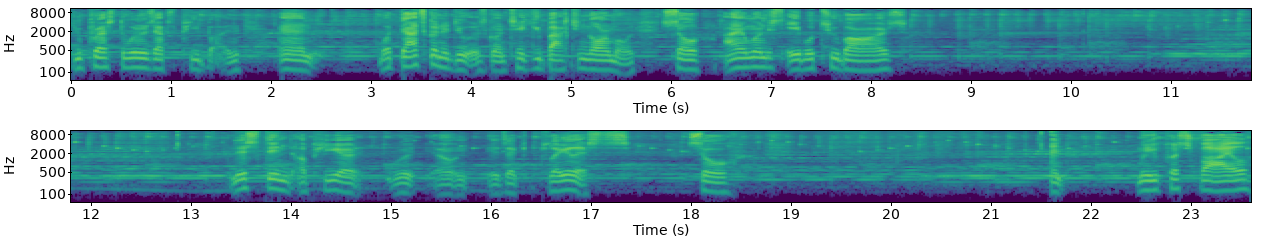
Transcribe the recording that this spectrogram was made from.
you press the Windows XP button, and what that's going to do is going to take you back to normal. So I am going to disable two bars. This thing up here um, is like playlists. So, and when you push file,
